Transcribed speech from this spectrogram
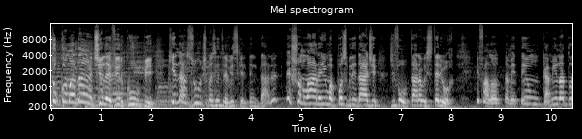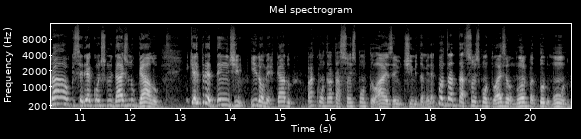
do comandante Levir Coupe, que nas últimas entrevistas que ele tem dado, ele deixou no ar aí uma possibilidade de voltar ao exterior. E falou também tem um caminho natural, que seria a continuidade no Galo. E que ele pretende ir ao mercado para contratações pontuais, aí o time também, né? Contratações pontuais é o nome para todo mundo.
